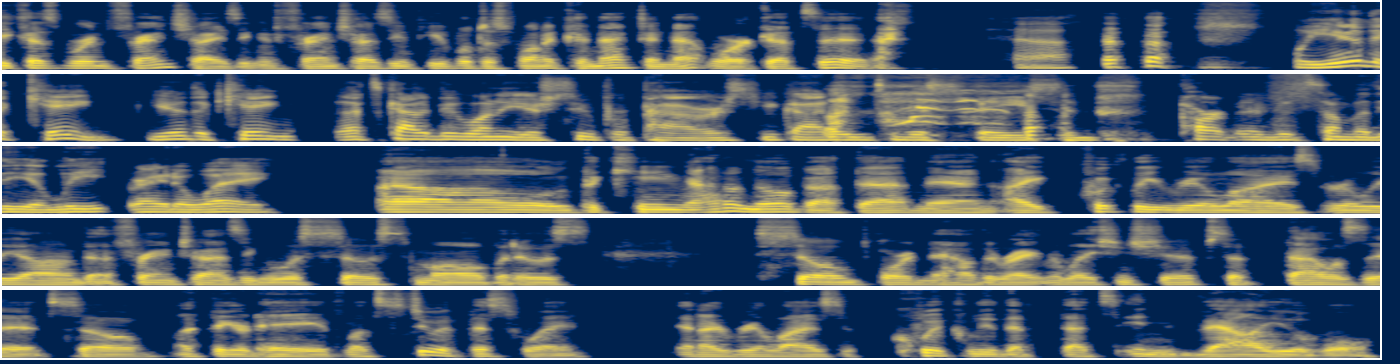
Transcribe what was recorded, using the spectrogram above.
because we're in franchising and franchising people just want to connect and network. That's it. Yeah. well, you're the king. You're the king. That's got to be one of your superpowers. You got into this space and partnered with some of the elite right away. Oh, the king. I don't know about that, man. I quickly realized early on that franchising was so small, but it was so important to have the right relationships that that was it. So I figured, hey, let's do it this way. And I realized quickly that that's invaluable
